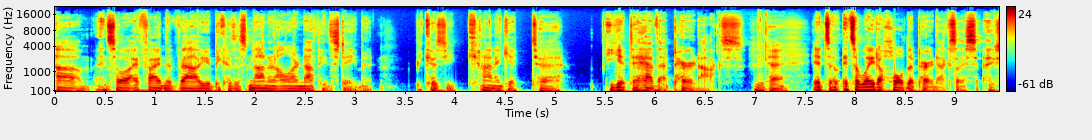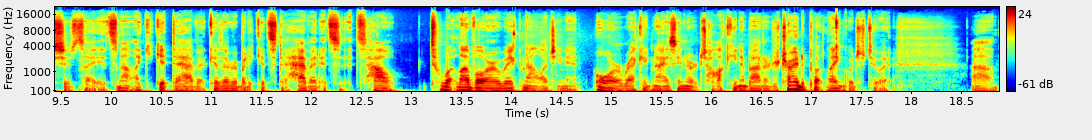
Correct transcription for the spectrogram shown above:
Um, and so I find the value because it's not an all or nothing statement because you kind of get to you get to have that paradox. Okay. It's a it's a way to hold a paradox. I should say it's not like you get to have it because everybody gets to have it. It's it's how to what level are we acknowledging it or recognizing or talking about it or trying to put language to it. Um,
